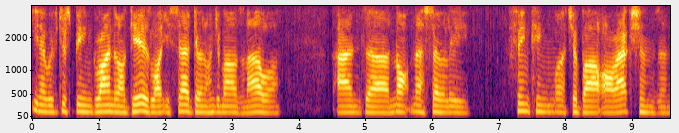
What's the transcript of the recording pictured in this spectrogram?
you know we've just been grinding our gears, like you said, going 100 miles an hour, and uh, not necessarily thinking much about our actions and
